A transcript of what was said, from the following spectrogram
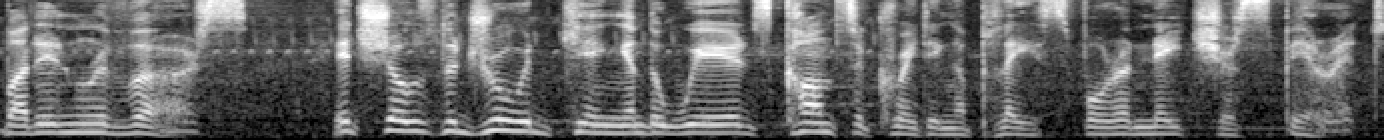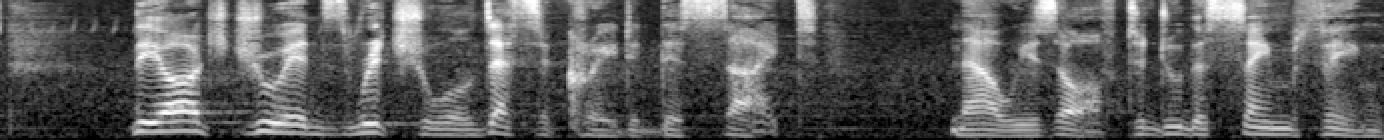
but in reverse. It shows the Druid King and the Wyrds consecrating a place for a nature spirit. The Archdruid's ritual desecrated this site. Now he's off to do the same thing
